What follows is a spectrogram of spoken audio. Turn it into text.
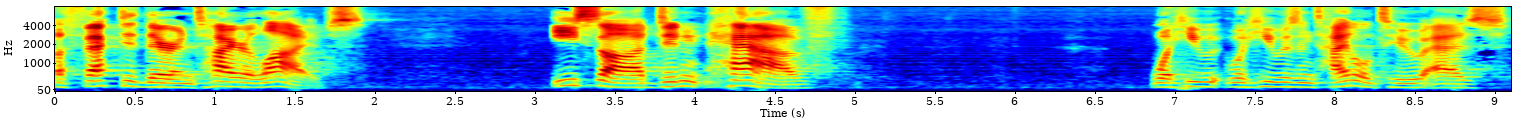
affected their entire lives. Esau didn't have what he, what he was entitled to as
